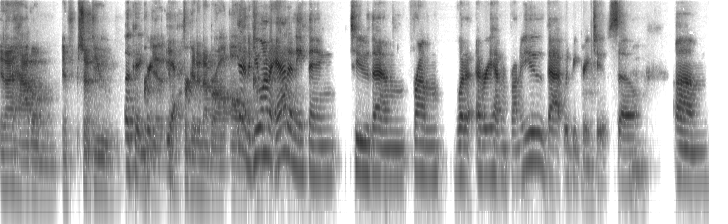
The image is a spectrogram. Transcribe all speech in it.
and I have them. If, so if you okay, forget, great, yeah, forget a number, I'll, I'll yeah. And if you want to add anything to them from whatever you have in front of you, that would be great too. So, mm-hmm. um,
